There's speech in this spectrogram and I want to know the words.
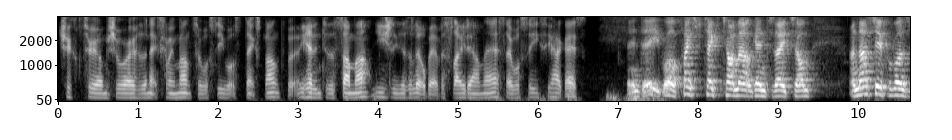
trickle through, I'm sure, over the next coming months. So we'll see what's next month. But we head into the summer. Usually, there's a little bit of a slowdown there, so we'll see see how it goes. Indeed. Well, thanks for taking time out again today, Tom. And that's it from us.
